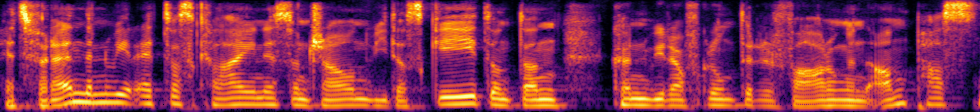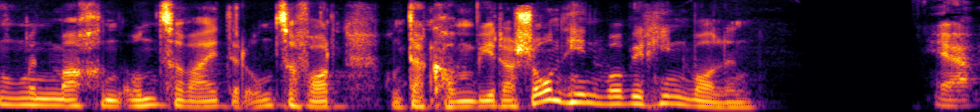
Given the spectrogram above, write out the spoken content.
jetzt verändern wir etwas Kleines und schauen, wie das geht und dann können wir aufgrund der Erfahrungen Anpassungen machen und so weiter und so fort. Und da kommen wir da schon hin, wo wir hinwollen. Ja.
